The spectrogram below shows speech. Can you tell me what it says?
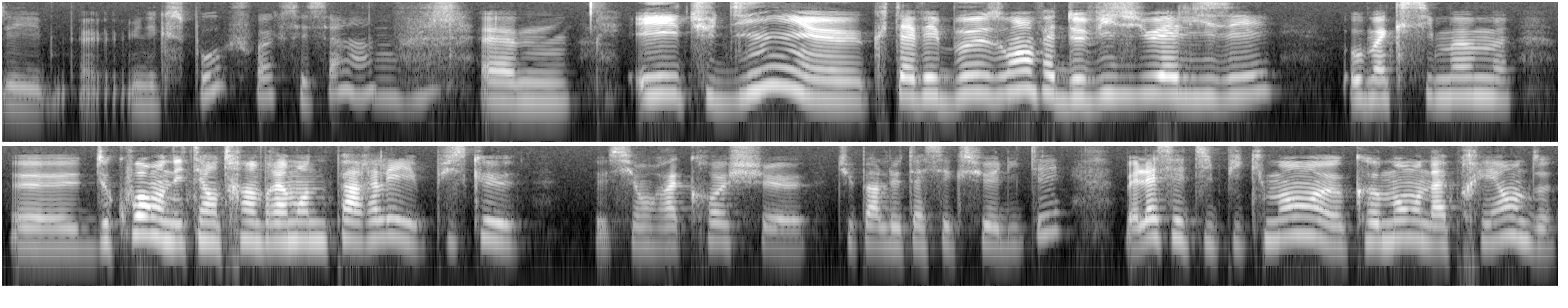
une expo, je crois que c'est ça. Hein. Mhm. et tu dis que tu avais besoin en fait de visualiser au maximum euh, de quoi on était en train vraiment de parler, puisque euh, si on raccroche, euh, tu parles de ta sexualité, ben là c'est typiquement comment on appréhende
